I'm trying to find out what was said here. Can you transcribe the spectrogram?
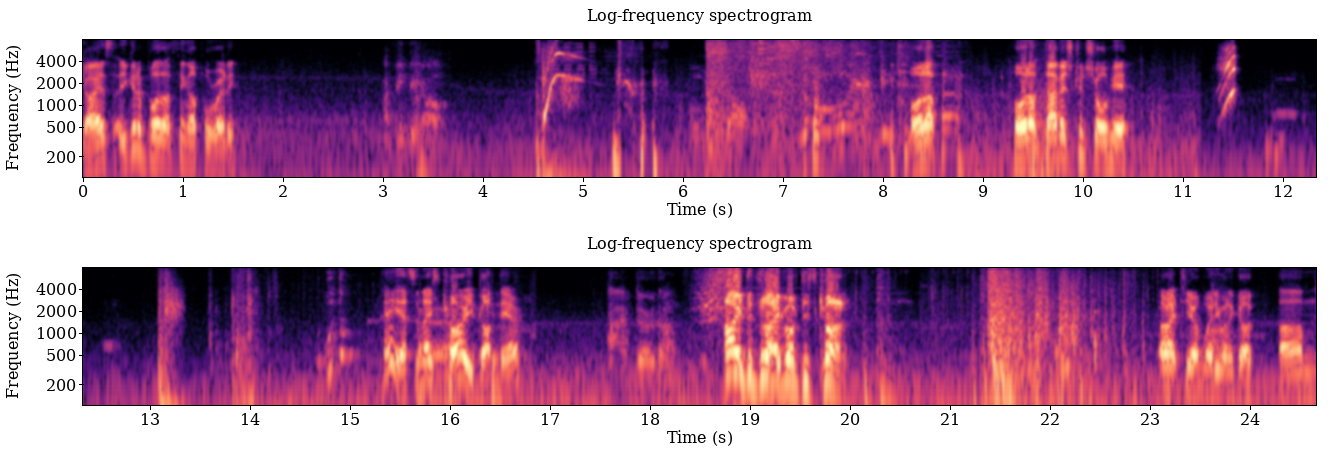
Guys, are you gonna blow that thing up already? I think they are. oh my. No! Hold up. Hold up. Damage control here. What the? Hey, that's a nice Uh, car you got okay. there. I'm Durdan. I the driver of this car. Alright, Tio, where do you want to go? Um,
